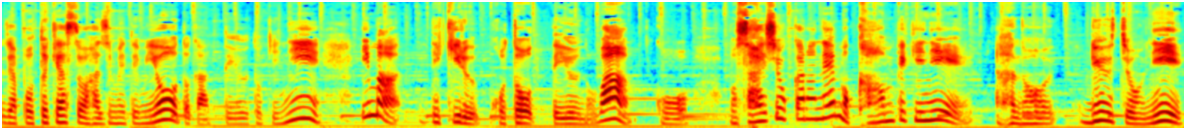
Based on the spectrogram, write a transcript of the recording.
じゃあポッドキャストを始めてみようとかっていう時に今できることっていうのはこうもう最初からねもう完璧にあの流暢に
